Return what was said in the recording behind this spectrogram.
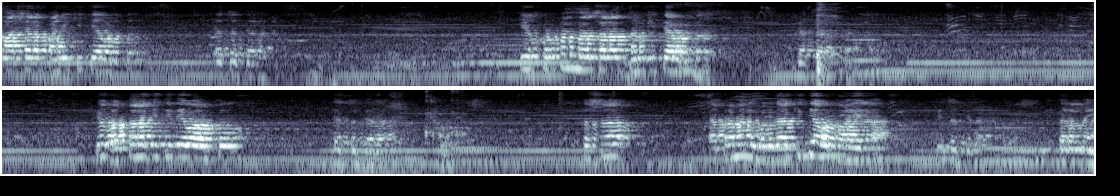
माशाला पाणी किती आवडतं त्याचं त्याला हे खुरपण माणसाला धन किती आवडतं किंवा भक्ताला किती देव आवडतो त्याच त्याला तस त्याप्रमाणे मुलगा किती आवडतो आईला तिचं तिला. इतरांना नाही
